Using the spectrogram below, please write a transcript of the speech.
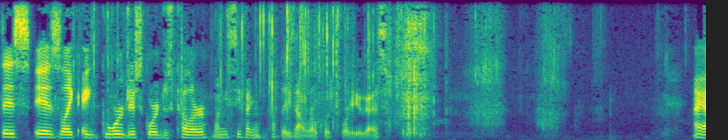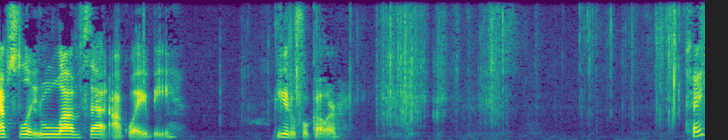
This is like a gorgeous, gorgeous color. Let me see if I can pop these out real quick for you guys. I absolutely love that Aqua AB. Beautiful color. Okay.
